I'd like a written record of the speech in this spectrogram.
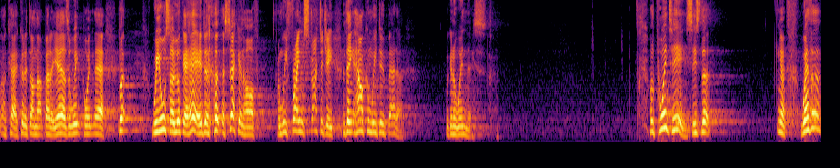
okay, I could have done that better. Yeah, there's a weak point there. But we also look ahead at the second half and we frame strategy and think, how can we do better? We're going to win this. Well, the point is, is that you know, whether,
